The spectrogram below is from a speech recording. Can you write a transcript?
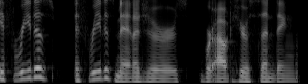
if Rita's if Rita's managers were out here sending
